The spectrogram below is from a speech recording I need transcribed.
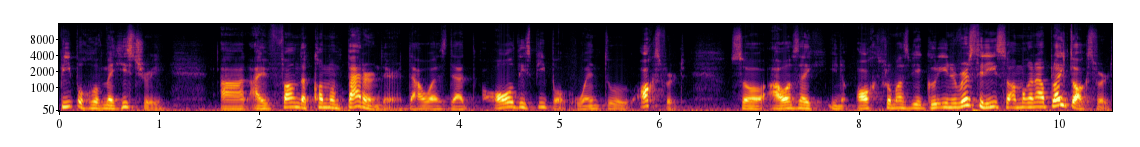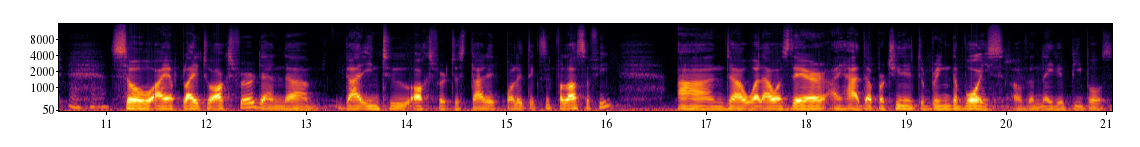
people who have made history. And I found a common pattern there. That was that all these people went to Oxford. So I was like, you know, Oxford must be a good university, so I'm going to apply to Oxford. So I applied to Oxford and um, got into Oxford to study politics and philosophy. And uh, while I was there, I had the opportunity to bring the voice of the native peoples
